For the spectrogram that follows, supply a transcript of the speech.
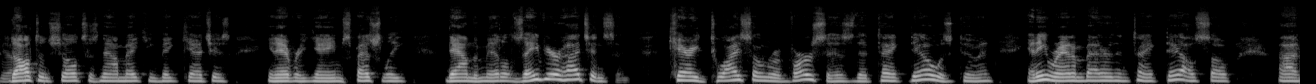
Yep. Dalton Schultz is now making big catches in every game, especially down the middle. Xavier Hutchinson carried twice on reverses that Tank Dell was doing, and he ran them better than Tank Dell. So uh,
